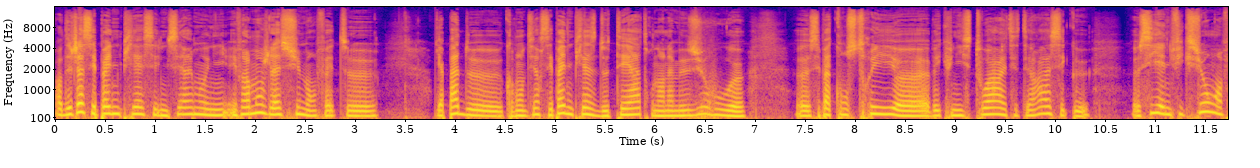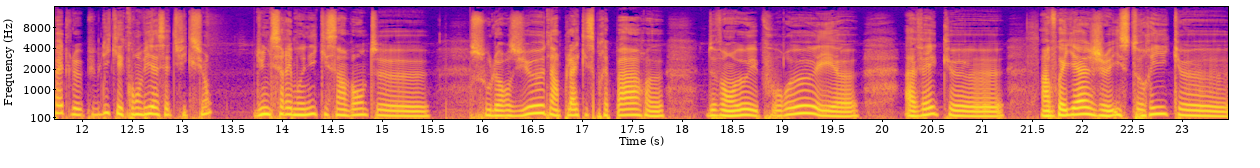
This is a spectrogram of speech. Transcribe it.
Alors déjà, c'est pas une pièce, c'est une cérémonie. Et vraiment, je l'assume en fait. Il n'y a pas de comment dire, c'est pas une pièce de théâtre dans la mesure où euh, euh, c'est pas construit euh, avec une histoire, etc. C'est que euh, s'il y a une fiction, en fait, le public est convié à cette fiction d'une cérémonie qui s'invente euh, sous leurs yeux, d'un plat qui se prépare euh, devant eux et pour eux, et euh, avec euh, un voyage historique euh,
